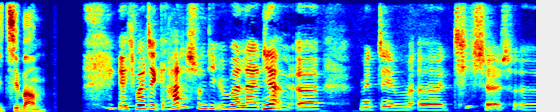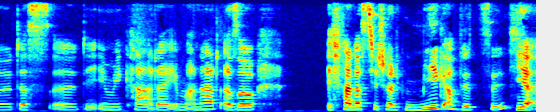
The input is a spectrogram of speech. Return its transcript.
Ichiban. Ja, ich wollte gerade schon die Überleitung ja. äh, mit dem äh, T-Shirt, äh, das äh, die Emika da eben anhat. Also ich fand das T-Shirt mega witzig. ja.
